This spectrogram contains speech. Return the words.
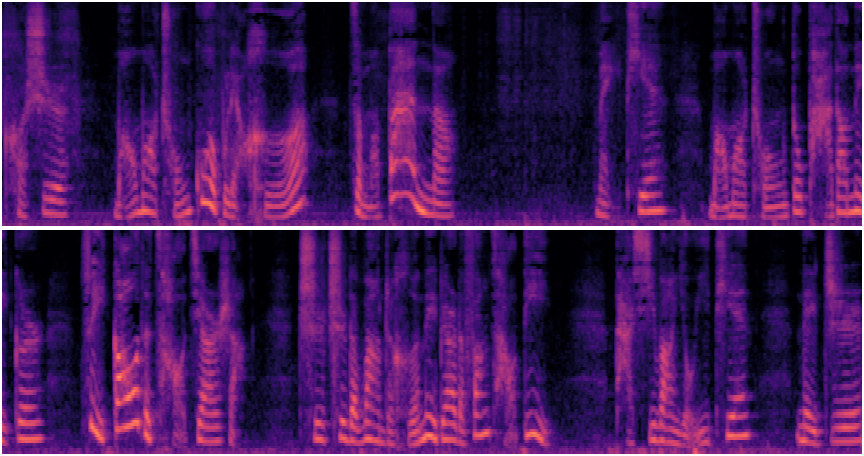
可是，毛毛虫过不了河，怎么办呢？每天，毛毛虫都爬到那根儿最高的草尖上，痴痴的望着河那边的芳草地。他希望有一天，那只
